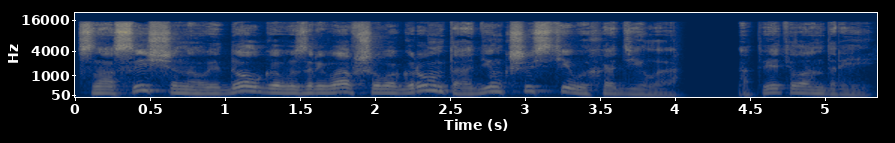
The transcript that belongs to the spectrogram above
с насыщенного и долго вызревавшего грунта один к шести выходило, — ответил Андрей.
